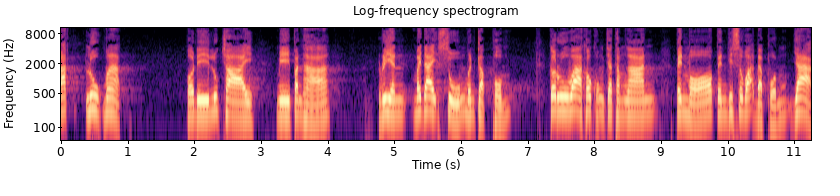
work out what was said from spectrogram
รักลูกมาก พอดีลูกชายมีปัญหาเรียนไม่ได้สูงเหมือนกับผม ก็รู้ว่าเขาคงจะทำงาน เป็นหมอเป็นวิศวะแบบผมยาก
